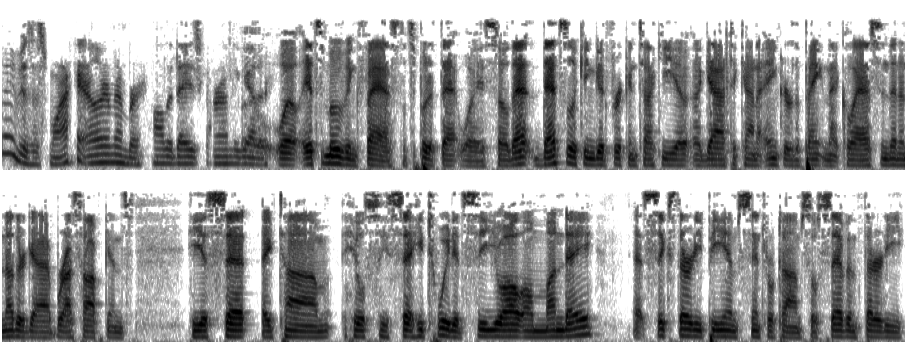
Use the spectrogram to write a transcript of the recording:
maybe it was this morning. I can't really remember. All the days can run together. Well, it's moving fast. Let's put it that way. So that that's looking good for Kentucky. A, a guy to kind of anchor the paint in that class, and then another guy, Bryce Hopkins. He has set a time. He'll he said he tweeted, "See you all on Monday at 6:30 p.m. Central Time, so 7:30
